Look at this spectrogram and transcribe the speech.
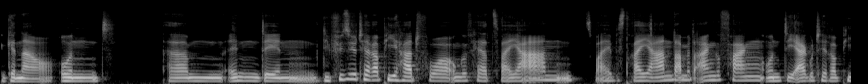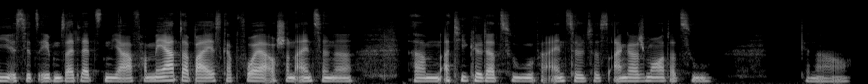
genau. Und ähm, in den, die Physiotherapie hat vor ungefähr zwei Jahren, zwei bis drei Jahren damit angefangen und die Ergotherapie ist jetzt eben seit letztem Jahr vermehrt dabei. Es gab vorher auch schon einzelne ähm, Artikel dazu, vereinzeltes Engagement dazu. Genau.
